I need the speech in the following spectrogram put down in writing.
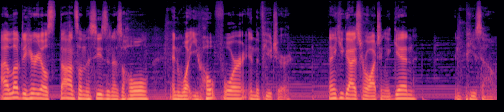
I'd love to hear y'all's thoughts on the season as a whole and what you hope for in the future. Thank you guys for watching again, and peace out.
